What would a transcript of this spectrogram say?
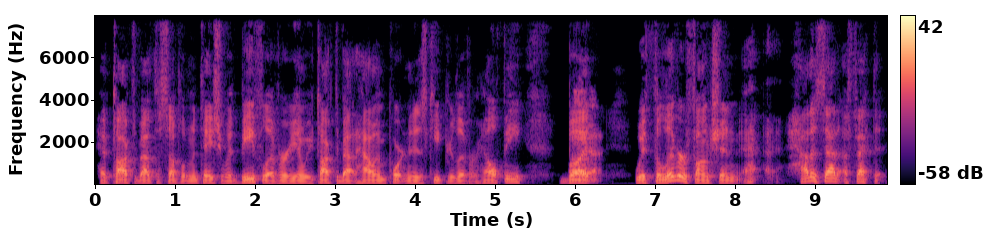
have talked about the supplementation with beef liver. You know, we've talked about how important it is to keep your liver healthy, oh, but oh, yeah. with the liver function, how does that affect it?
